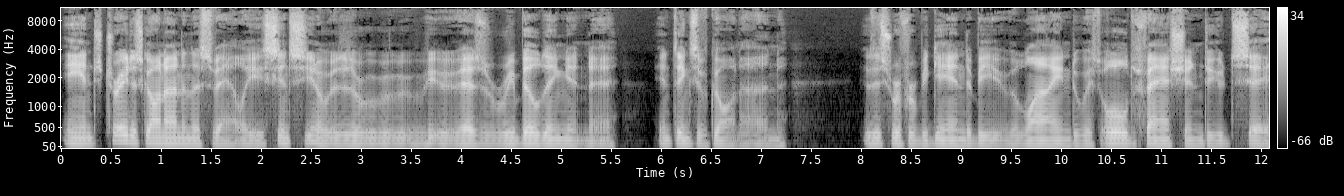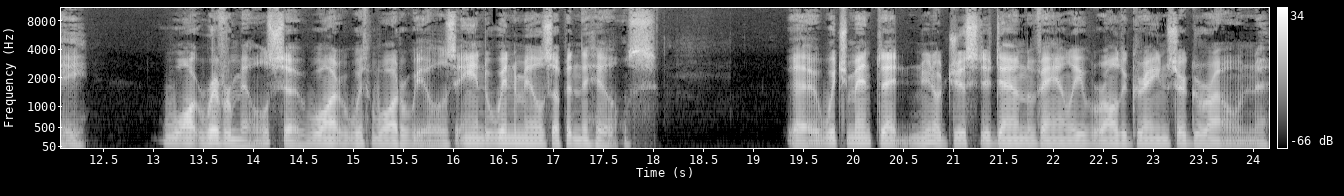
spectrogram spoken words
And trade has gone on in this valley since, you know, as rebuilding and, uh, and things have gone on. This river began to be lined with old fashioned, you'd say, wa- river mills uh, with water wheels and windmills up in the hills, uh, which meant that, you know, just down the valley where all the grains are grown,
